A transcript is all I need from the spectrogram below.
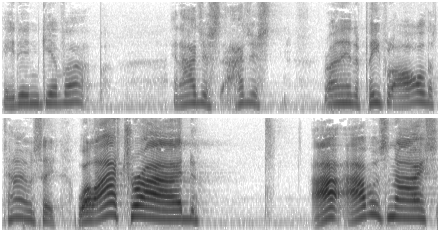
He didn't give up. And I just I just run into people all the time who say, Well, I tried. I, I was nice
